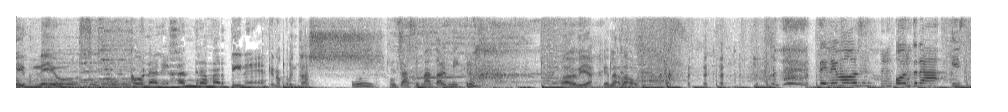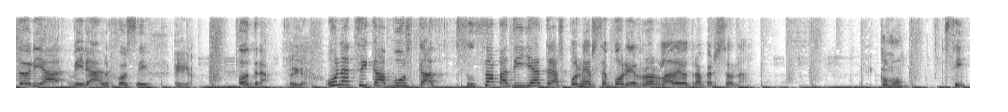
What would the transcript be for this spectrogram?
Hit News con Alejandra Martínez. ¿Qué nos cuentas? Uy, que casi mato al micro. Al viaje la ha dado. Tenemos otra historia viral, José. Venga. Otra. Venga. Una chica busca su zapatilla tras ponerse por error la de otra persona. ¿Cómo? Sí.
